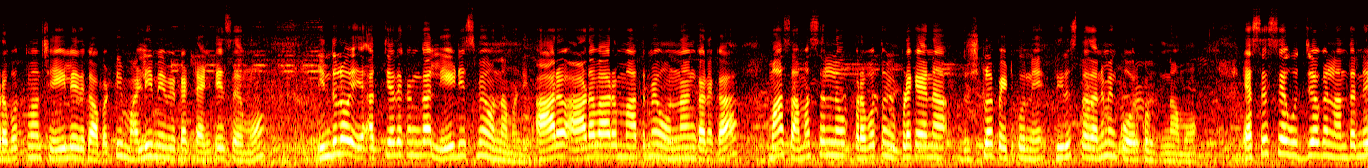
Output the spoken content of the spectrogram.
ప్రభుత్వం చేయలేదు కాబట్టి మళ్ళీ మేము ఇక్కడ టెంట్ వేసాము. ఇందులో అత్యధికంగా లేడీస్మే ఉన్నామండి. ఆడ ఆడవారం మాత్రమే ఉన్నాం కనుక మా సమస్యలను ప్రభుత్వం ఇప్పటికైనా దృష్టిలో పెట్టుకుని తీరుస్తుందని మేము కోరుకుంటున్నాము. ఎస్ఎస్ఏ ఉద్యోగులందరినీ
